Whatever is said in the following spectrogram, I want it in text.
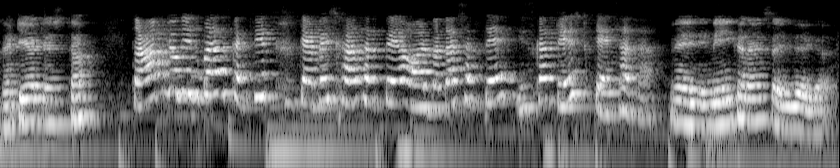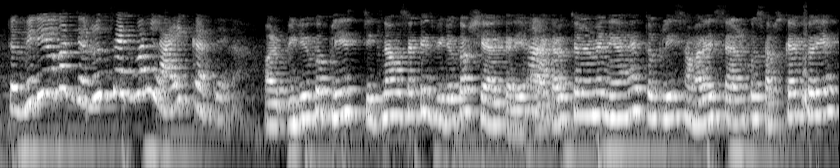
घटिया टेस्ट था। तो आप लोग एक बार कच्चे कैबेज खा सकते हैं और बता सकते हैं इसका टेस्ट कैसा था। नहीं नहीं नहीं खाना सही रहेगा। तो वीडियो को ज़रूर से एक बार लाइक कर देना। और वीडियो को प्लीज़ जितना हो सके इस वीडियो को शेयर करिए। हाँ। अगर अगर चैनल में नया है तो प्लीज़ हमारे इस चैनल को सब्सक्राइब करिए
